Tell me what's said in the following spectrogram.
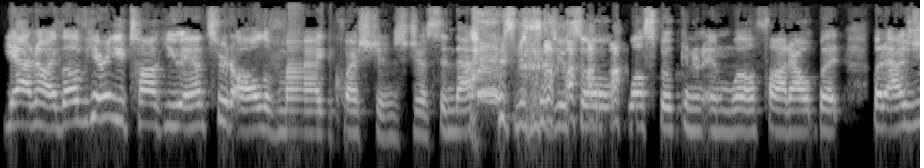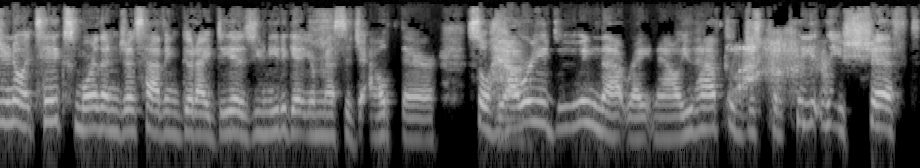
Yeah, no, I love hearing you talk. You answered all of my questions just in that because you're so well spoken and well thought out. But but as you know, it takes more than just having good ideas. You need to get your message out there. So how are you doing that right now? You have to just completely shift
